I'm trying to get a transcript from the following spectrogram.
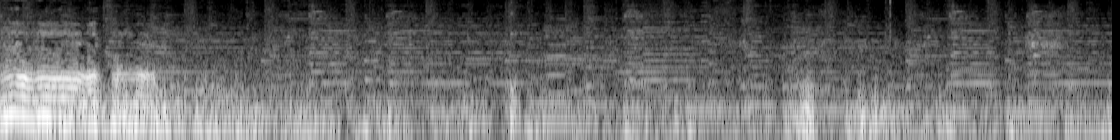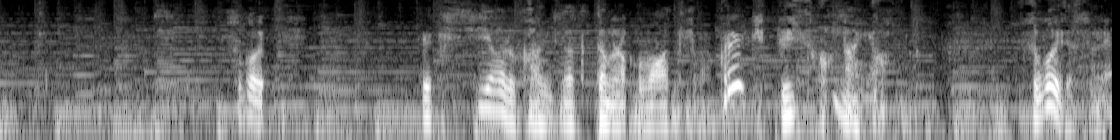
えー、えー、すごい、歴史ある感じの建物が回ってきます。これ美術館なんや。すごいですね。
